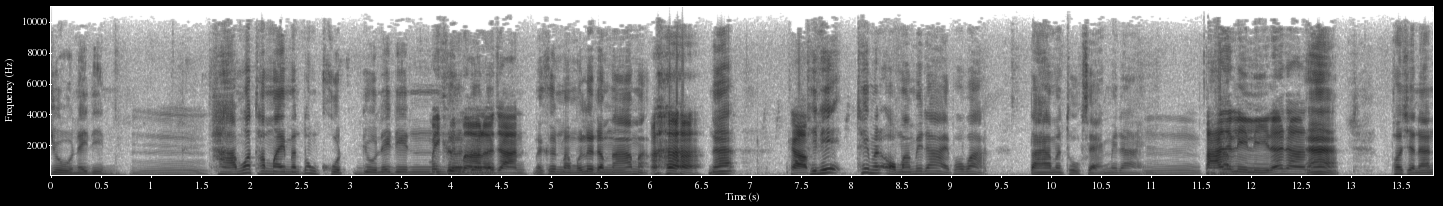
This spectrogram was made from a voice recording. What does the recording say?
อยู่ในดิน อืม ถามว่าทำไมมันต้องขุดอยู่ในดินไม่ขึ้นมาดิเหรออาจารย์ ไม่ขึ้นมาเหมือนเรือดำน้ำอะอ่านะฮะครับ ทีนี้ที่มันออกมาไม่ได้ เพราะว่า ตามันถูกแสงไม่ได้อืมตาจะหลีๆนะอาจารย์อ่าเพราะฉะนั้น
